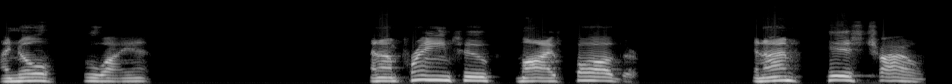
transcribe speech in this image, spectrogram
I know who I am. And I'm praying to my Father. And I'm his child.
